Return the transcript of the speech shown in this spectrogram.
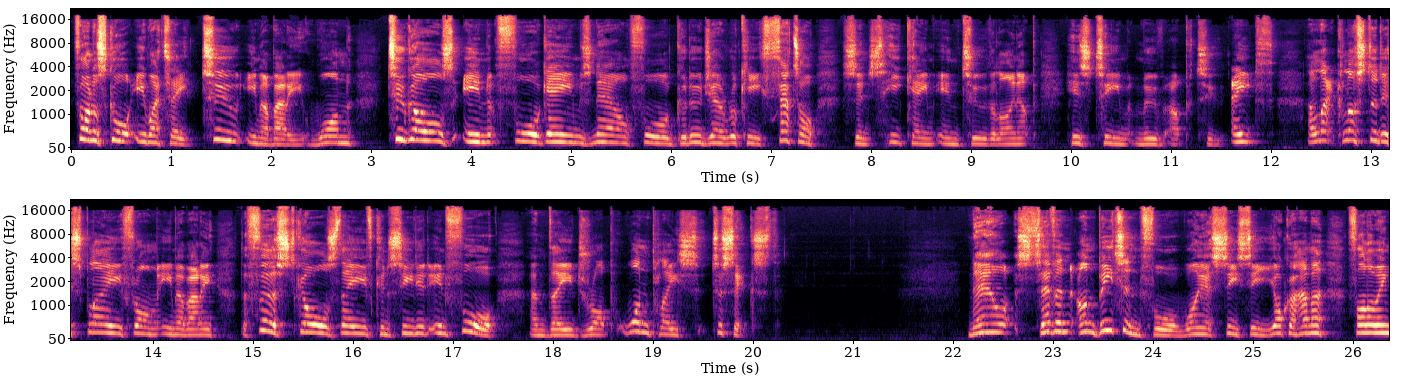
Final score Iwate 2, Imabari 1. Two goals in four games now for Grulla rookie Sato since he came into the lineup. His team move up to eighth. A lacklustre display from Imabari, the first goals they've conceded in four, and they drop one place to sixth. Now seven unbeaten for YSCC Yokohama following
